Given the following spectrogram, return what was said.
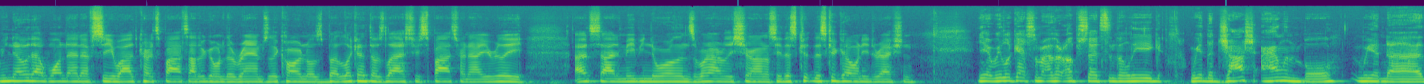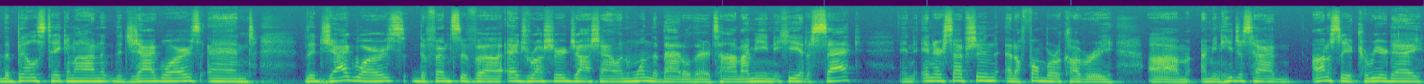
we know that one NFC wildcard spot's either going to the Rams or the Cardinals. But looking at those last two spots right now, you're really outside of maybe New Orleans. We're not really sure, honestly. This could this could go any direction. Yeah, we look at some other upsets in the league. We had the Josh Allen Bowl. We had uh, the Bills taking on the Jaguars, and the Jaguars' defensive uh, edge rusher Josh Allen won the battle there. Tom, I mean, he had a sack an interception, and a fumble recovery. Um, I mean, he just had honestly a career day,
